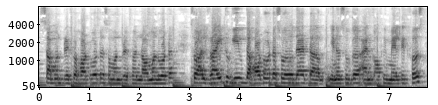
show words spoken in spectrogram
Someone prefer hot water, someone prefer normal water. So I'll try to give the hot water so that um, you know sugar and coffee melt it first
